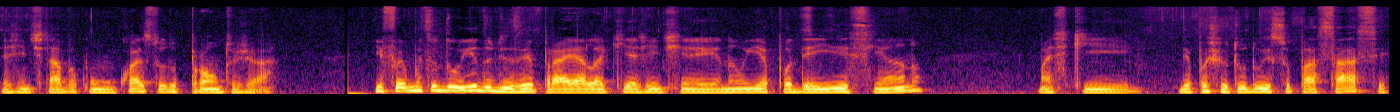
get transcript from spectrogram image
E a gente estava com quase tudo pronto já. E foi muito doído dizer para ela que a gente não ia poder ir esse ano, mas que depois que tudo isso passasse,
